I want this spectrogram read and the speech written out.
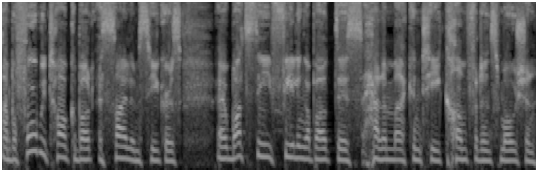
And before we talk about asylum seekers, uh, what's the feeling about this Helen McEntee confidence motion?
